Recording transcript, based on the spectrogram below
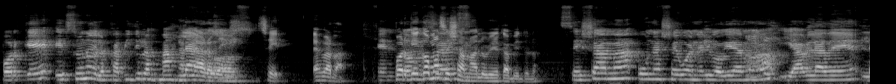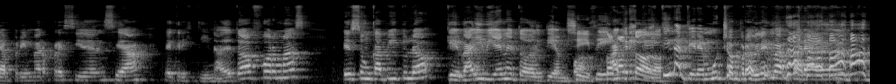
porque es uno de los capítulos más más largos. largos. Sí, es verdad. Porque, ¿cómo se llama, Luli, el capítulo? Se llama Una yegua en el gobierno y habla de la primer presidencia de Cristina. De todas formas, es un capítulo que va y viene todo el tiempo. Sí, como todos. Cristina tiene muchos problemas para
